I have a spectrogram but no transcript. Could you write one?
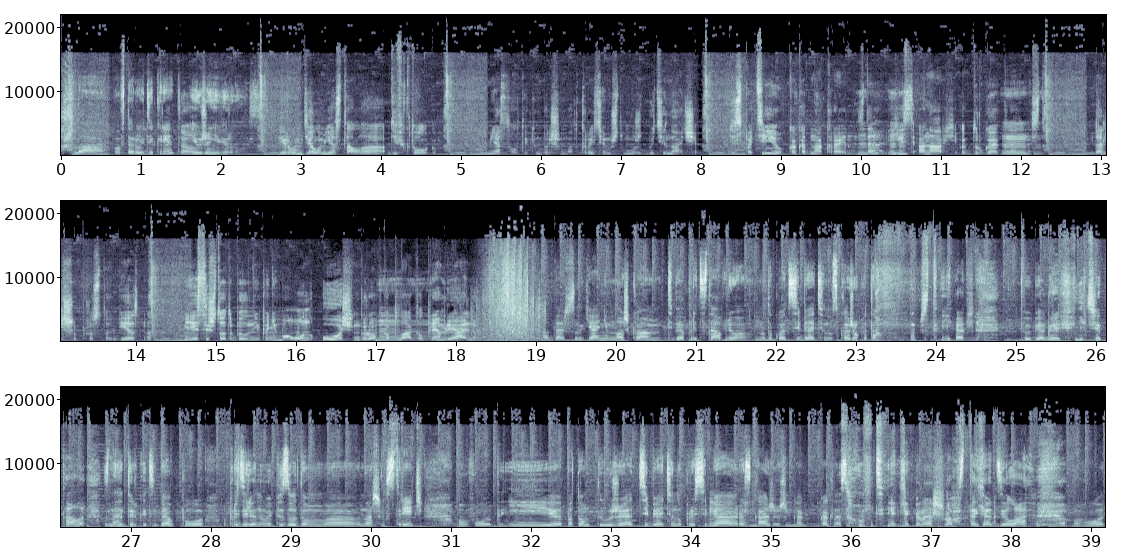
Ушла во второй декрет Да. и уже не вернулась. Первым делом я стала дефектологом. Для меня стало таким большим открытием, что может быть иначе. Деспотию, как одна крайность, Мгм, да, мгм. есть анархия, как другая крайность. Там Дальше просто бездна. Если что-то было не по нему, он очень громко Мгм. плакал, прям реально. А, Даш, я немножко тебя представлю, ну, такую от себя тяну скажу, потому что я ж твою биографию не читала, знаю только тебя по определенным эпизодам э, наших встреч, вот, и потом ты уже от тебя тяну про себя расскажешь, как, как на самом деле Хорошо. обстоят дела. Вот.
